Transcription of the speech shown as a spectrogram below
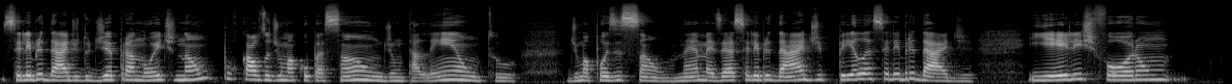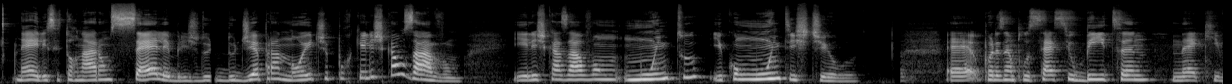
celebridade do dia pra noite, não por causa de uma ocupação, de um talento, de uma posição, né? Mas é a celebridade pela celebridade. E eles foram né, eles se tornaram célebres do, do dia para noite porque eles causavam. E eles casavam muito e com muito estilo. É, por exemplo, Cecil Beaton, né, que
